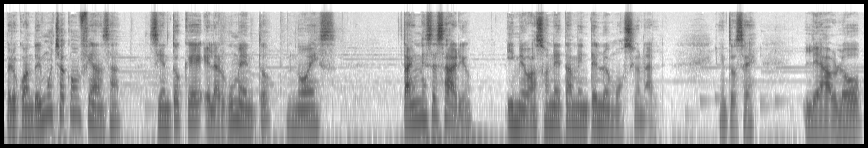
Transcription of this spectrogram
Pero cuando hay mucha confianza, siento que el argumento no es tan necesario y me baso netamente en lo emocional. Entonces, le hablo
